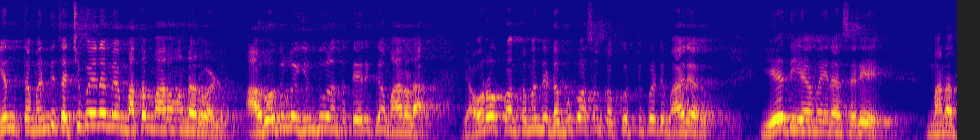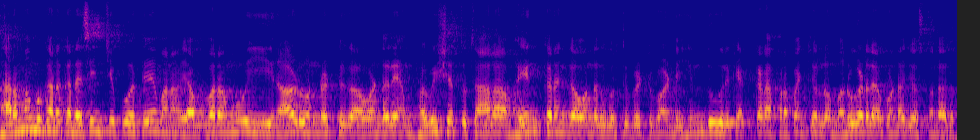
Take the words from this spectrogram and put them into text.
ఇంతమంది చచ్చిపోయినా మేము మతం మారమన్నారు వాళ్ళు. ఆ రోజుల్లో హిందువులు అంత తేలిగ్గా మారడా ఎవరో కొంతమంది డబ్బు కోసం కక్కుర్తిపెట్టి మారారు. ఏది ఏమైనా సరే మన ధర్మము కనుక నశించిపోతే మనం ఎవ్వరము ఈనాడు ఉన్నట్టుగా ఉండలేం. భవిష్యత్తు చాలా భయంకరంగా ఉన్నది గుర్తుపెట్టుకోండి. హిందువులకి ఎక్కడా ప్రపంచంలో మనుగడ లేకుండా చేస్తున్నారు.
